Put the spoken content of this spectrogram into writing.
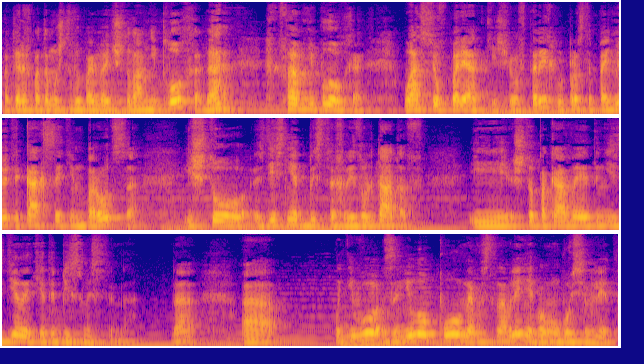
Во-первых, потому что вы поймете, что вам неплохо, да, вам неплохо, у вас все в порядке еще. Во-вторых, вы просто поймете, как с этим бороться, и что здесь нет быстрых результатов, и что пока вы это не сделаете, это бессмысленно. Да? А, у него заняло полное восстановление, по-моему, 8 лет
